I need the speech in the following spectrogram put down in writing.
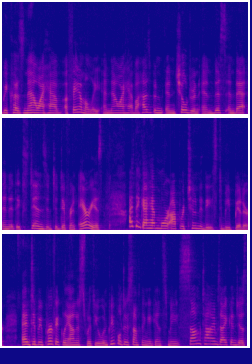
because now I have a family and now I have a husband and children and this and that, and it extends into different areas. I think I have more opportunities to be bitter. And to be perfectly honest with you, when people do something against me, sometimes I can just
